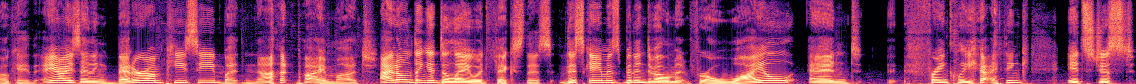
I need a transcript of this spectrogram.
Okay, the AI is, I think, better on PC, but not by much. I don't think a delay would fix this. This game has been in development for a while, and frankly, I think it's just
